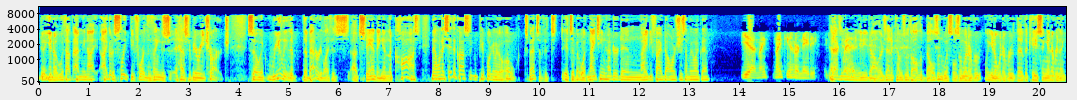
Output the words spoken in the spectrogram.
you know without I mean I I go to sleep before the thing has to be recharged. So it really the the battery life is outstanding and the cost. Now when I say the cost, people are going to go, oh, expensive. It's it's about what 1995 dollars or something like that. Yeah, nine, 1980 exactly. Nineteen hundred eighty dollars, and it comes with all the bells and whistles and whatever you know, whatever the, the casing and everything.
